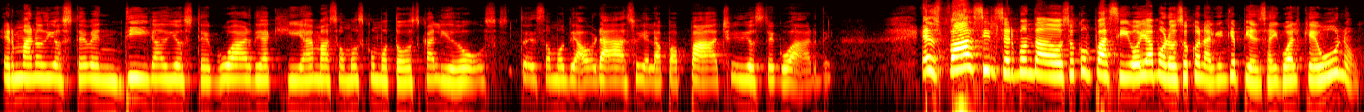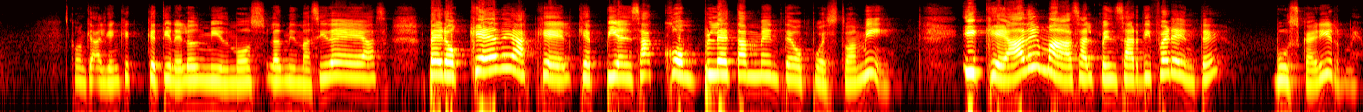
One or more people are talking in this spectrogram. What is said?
Hermano, Dios te bendiga, Dios te guarde. Aquí además somos como todos calidosos, entonces somos de abrazo y el apapacho y Dios te guarde. Es fácil ser bondadoso, compasivo y amoroso con alguien que piensa igual que uno, con alguien que, que tiene los mismos, las mismas ideas. Pero ¿qué de aquel que piensa completamente opuesto a mí? Y que además al pensar diferente busca herirme.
